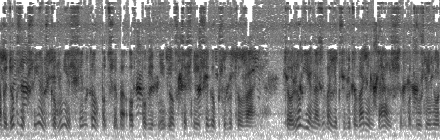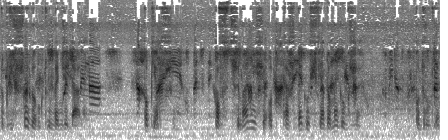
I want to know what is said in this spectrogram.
Aby dobrze przyjąć komunię świętą, potrzeba odpowiedniego wcześniejszego przygotowania. Teologia nazywa je przygotowaniem dalszym, w odróżnieniu od bliższego, o którym będzie dalej. Po pierwsze, powstrzymanie się od każdego świadomego grzechu. Po drugie,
